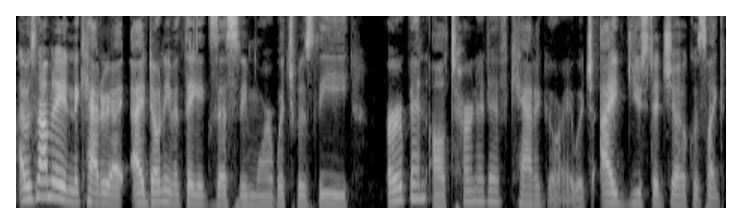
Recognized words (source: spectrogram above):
I was nominated in a category I, I, don't even think exists anymore, which was the urban alternative category, which I used to joke was like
